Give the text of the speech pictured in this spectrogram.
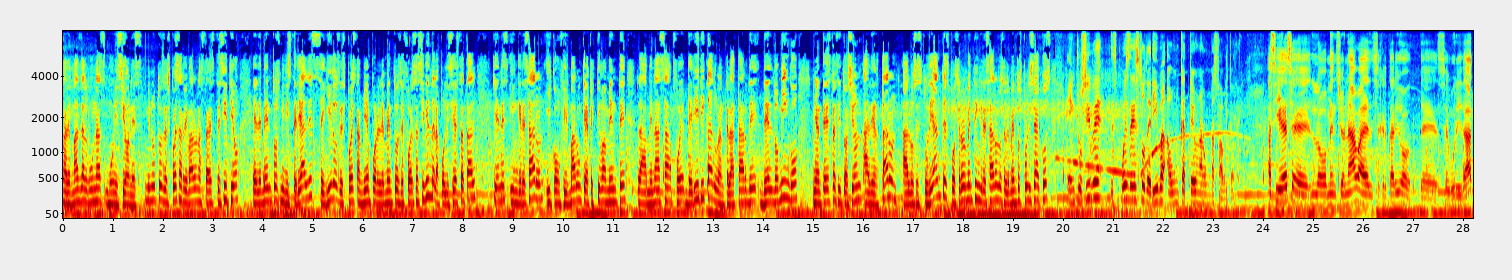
además de algunas municiones. Minutos después arribaron hasta este sitio elementos ministeriales, seguidos después también por elementos de Fuerza Civil de la Policía Estatal, quienes ingresaron y confirmaron que efectivamente la amenaza fue verídica durante la tarde del domingo y ante esta situación alertaron a los estudiantes, posteriormente ingresaron los elementos policíacos. E inclusive después de esto deriva a un cateo en algunas fábricas. Así es, eh, lo mencionaba el secretario de Seguridad,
